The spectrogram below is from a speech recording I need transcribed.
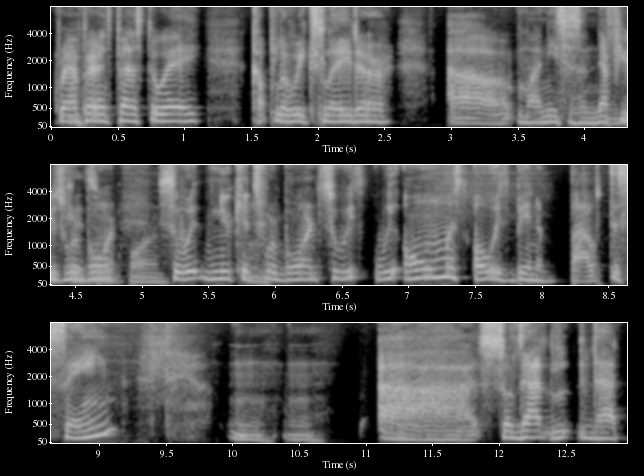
grandparents passed away, a couple of weeks later, uh, my nieces and nephews were kids were born. born. So we, new kids hmm. were born. So we we almost always been about the same. Uh, so that that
